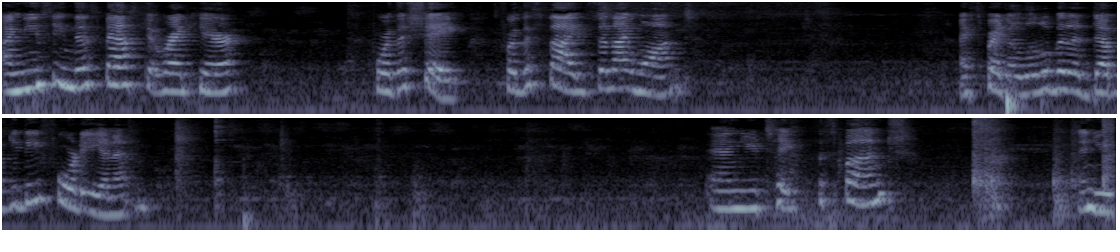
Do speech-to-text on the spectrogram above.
I'm using this basket right here for the shape, for the size that I want. I sprayed a little bit of WD-40 in it. And you take the sponge and you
